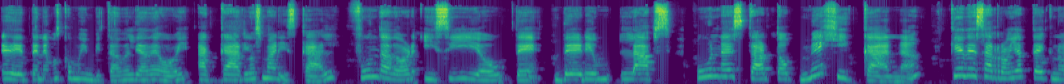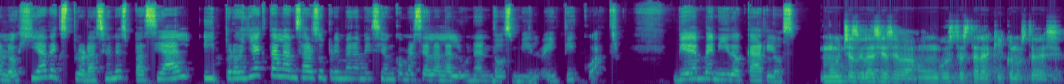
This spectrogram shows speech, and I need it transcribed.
eh, tenemos como invitado el día de hoy a Carlos Mariscal, fundador y CEO de Derium Labs, una startup mexicana que desarrolla tecnología de exploración espacial y proyecta lanzar su primera misión comercial a la Luna en 2024. Bienvenido, Carlos. Muchas gracias, Eva. Un gusto estar aquí con ustedes.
